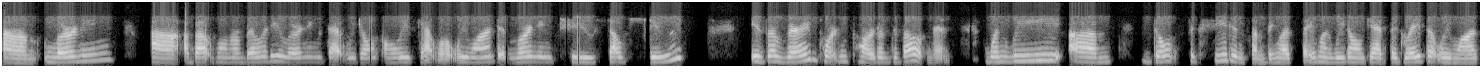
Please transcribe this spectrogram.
um, learning uh, about vulnerability, learning that we don't always get what we want, and learning to self-soothe is a very important part of development. When we um, don't succeed in something, let's say when we don't get the grade that we want,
